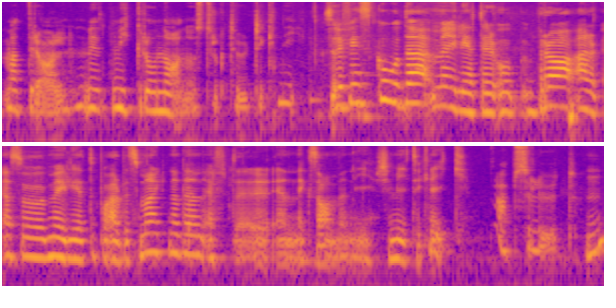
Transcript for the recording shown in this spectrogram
material med mikro och nanostrukturteknik. Så det finns goda möjligheter och bra alltså möjligheter på arbetsmarknaden efter en examen i kemiteknik. Absolut. Mm.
